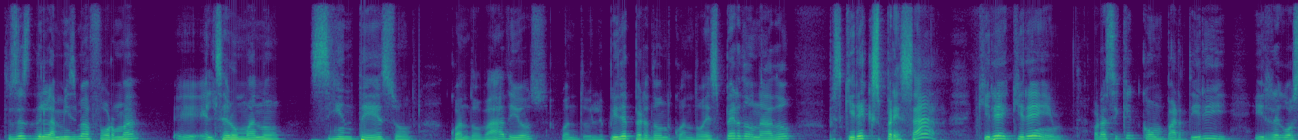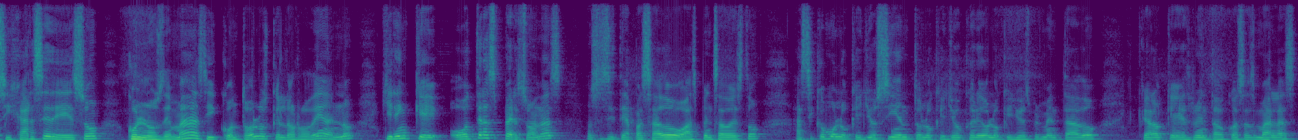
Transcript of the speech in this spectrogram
Entonces, de la misma forma, eh, el ser humano siente eso cuando va a Dios, cuando le pide perdón, cuando es perdonado, pues quiere expresar, quiere, quiere, ahora sí que compartir y, y regocijarse de eso con los demás y con todos los que lo rodean, ¿no? Quieren que otras personas, no sé si te ha pasado o has pensado esto, así como lo que yo siento, lo que yo creo, lo que yo he experimentado, claro que he experimentado cosas malas,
